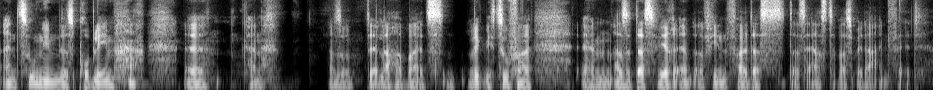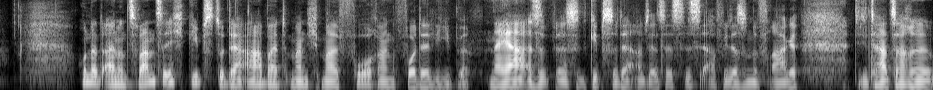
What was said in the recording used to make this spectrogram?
ein zunehmendes Problem. äh, keine, also der Lacher war jetzt wirklich Zufall. Ähm, also das wäre auf jeden Fall das, das Erste, was mir da einfällt. 121, gibst du der Arbeit manchmal Vorrang vor der Liebe? Naja, also gibst du der, also es ist auch wieder so eine Frage. Die Tatsache,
